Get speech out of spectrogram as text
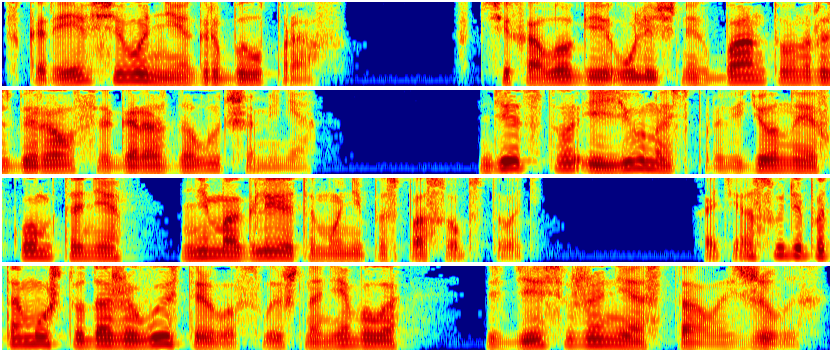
Скорее всего, негр был прав. В психологии уличных банд он разбирался гораздо лучше меня. Детство и юность, проведенные в Комптоне, не могли этому не поспособствовать. Хотя, судя по тому, что даже выстрелов слышно не было, здесь уже не осталось живых.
